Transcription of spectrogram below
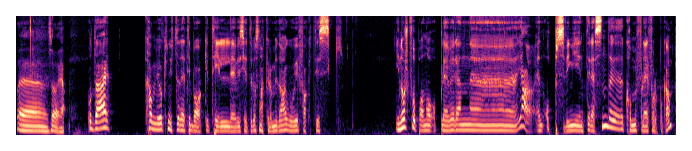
Uh, så ja. Og der kan vi jo knytte det tilbake til det vi sitter og snakker om i dag, hvor vi faktisk i norsk fotball nå opplever en, eh, ja, en oppsving i interessen. Det kommer flere folk på kamp.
